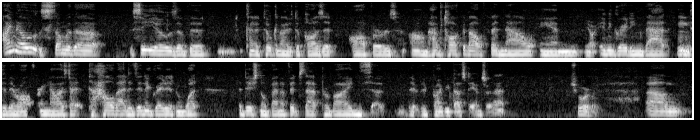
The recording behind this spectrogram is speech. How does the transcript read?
I know some of the CEOs of the kind of tokenized deposit offers um, have talked about FedNow and you know integrating that mm. into their offering. Now, as to, to how that is integrated and what additional benefits that provides, uh, they, would probably be best to answer that. Sure. Um,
